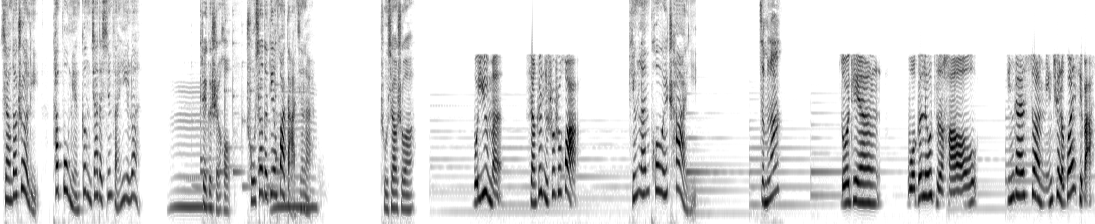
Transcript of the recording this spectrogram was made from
想到这里，他不免更加的心烦意乱。这个时候，楚萧的电话打进来。楚萧说：“我郁闷，想跟你说说话。”平兰颇为诧异：“怎么了？”昨天，我跟刘子豪，应该算明确了关系吧？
